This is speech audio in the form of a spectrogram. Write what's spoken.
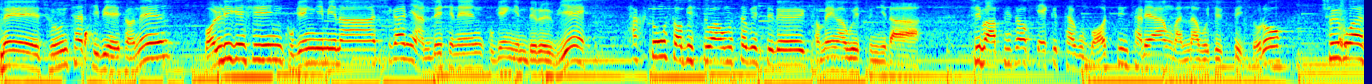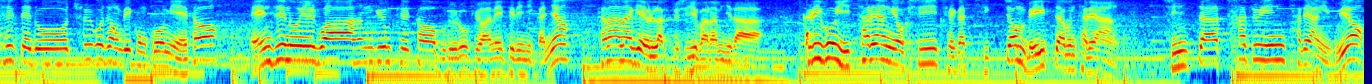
네, 좋은차 TV에서는 멀리 계신 고객님이나 시간이 안 되시는 고객님들을 위해 탁송 서비스와 홈 서비스를 겸행하고 있습니다. 집 앞에서 깨끗하고 멋진 차량 만나보실 수 있도록 출고하실 때도 출고 정비 꼼꼼히 해서 엔진 오일과 항균 필터 무료로 교환해 드리니까요. 편안하게 연락 주시기 바랍니다. 그리고 이 차량 역시 제가 직접 매입 잡은 차량 진짜 차주인 차량이고요.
